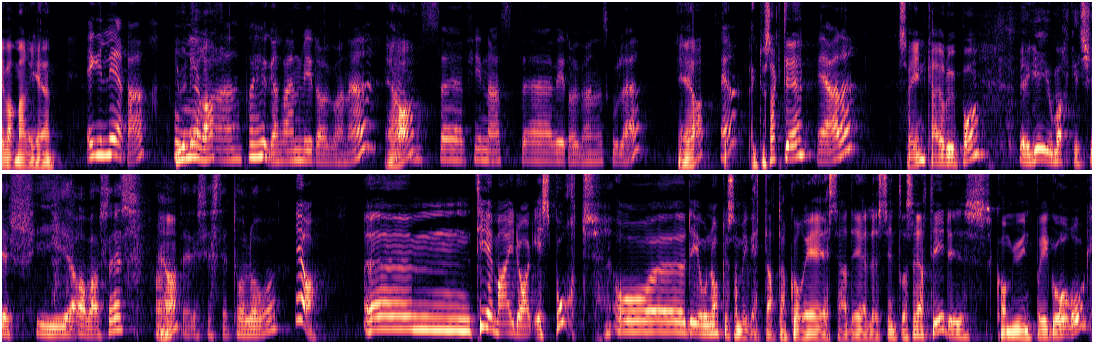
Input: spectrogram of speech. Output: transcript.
Eva Marie. Jeg er lærer på, er lærer? på Haugaland videregående. Ja. Verdens eh, fineste videregående skole. Ja, Ja. fikk du sagt det? Ja da. Svein, hva gjør du på? Jeg er jo markedssjef i Avaldsnes. Har Ja. vært det de siste tolv åra. Ja. Um, Temaet i dag er sport, og det er jo noe som jeg vet at dere er særdeles interessert i. Det kom jo inn på i går òg.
